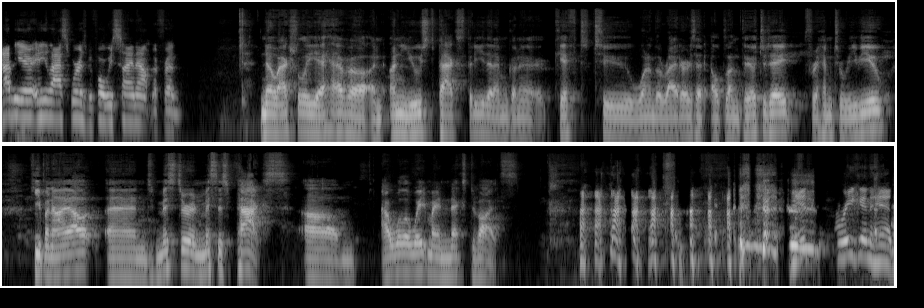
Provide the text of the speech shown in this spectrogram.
Javier, any last words before we sign out, my friend? No, actually, I have a, an unused PAX 3 that I'm going to gift to one of the writers at El Planteo today for him to review. Keep an eye out. And Mr. and Mrs. PAX, um, I will await my next device. Hit freaking hint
